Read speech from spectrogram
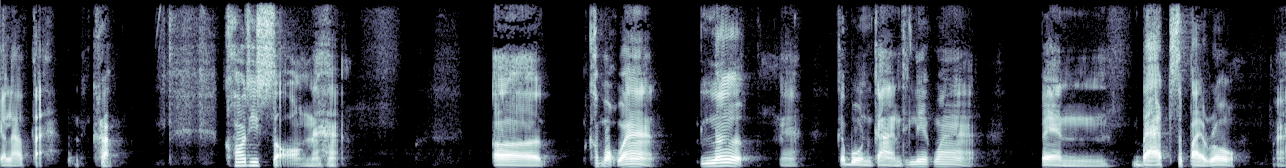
ก็แล้วแต่นะครับ ข้อที่สองนะฮะเเขาบอกว่าเลิกนะกระบวนการที่เรียกว่าเป็น bad spiral อะ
